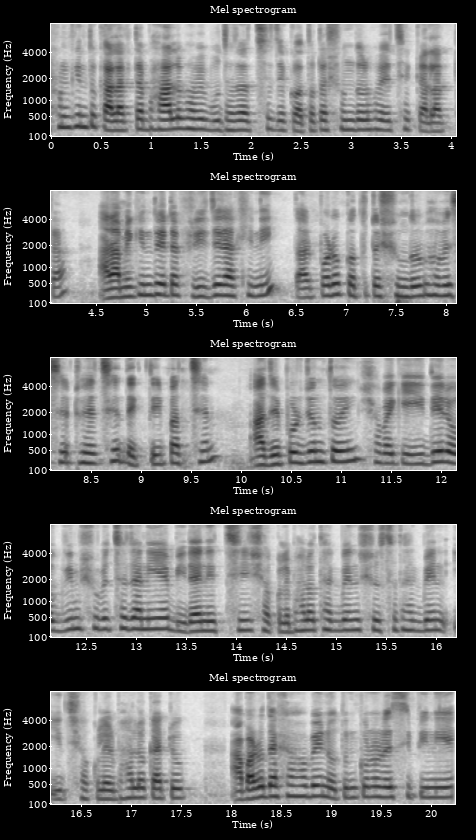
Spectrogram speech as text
এখন কিন্তু কালারটা ভালোভাবে বোঝা যাচ্ছে যে কতটা সুন্দর হয়েছে কালারটা আর আমি কিন্তু এটা ফ্রিজে রাখিনি। তারপরও কতটা সুন্দরভাবে সেট হয়েছে দেখতেই পাচ্ছেন। আজ এ পর্যন্তই। সবাইকে ঈদের অগ্রিম শুভেচ্ছা জানিয়ে বিদায় নিচ্ছি। সকলে ভালো থাকবেন, সুস্থ থাকবেন, ঈদ সকলের ভালো কাটুক। আবারও দেখা হবে নতুন কোনো রেসিপি নিয়ে।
